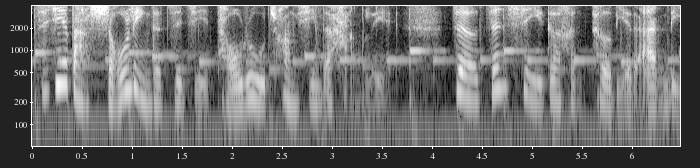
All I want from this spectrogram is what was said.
直接把首领的自己投入创新的行列，这真是一个很特别的案例。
